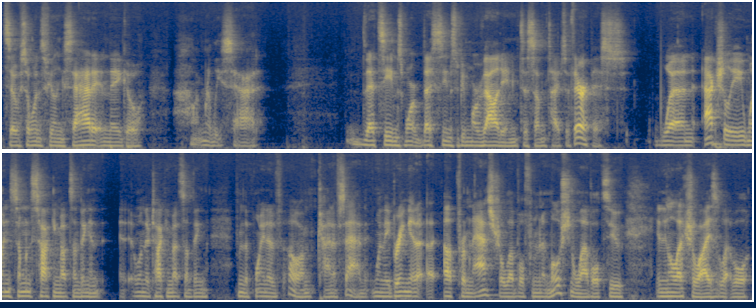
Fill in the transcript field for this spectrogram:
so if someone's feeling sad and they go oh, i'm really sad that seems more that seems to be more validating to some types of therapists. When actually when someone's talking about something and when they're talking about something from the point of, oh, I'm kind of sad. When they bring it uh, up from an astral level, from an emotional level to an intellectualized level,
